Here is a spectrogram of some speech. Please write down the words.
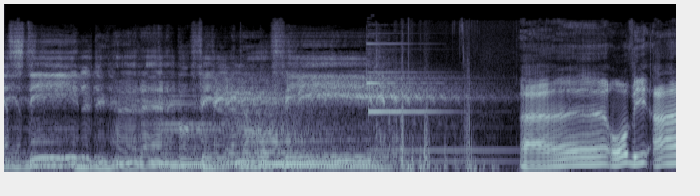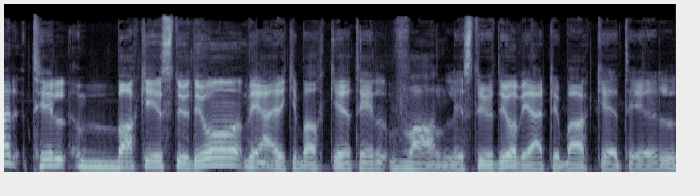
og stil. Du hører på Filmofil. Uh, og vi er tilbake i studio. Vi er ikke tilbake til vanlig studio, vi er tilbake til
